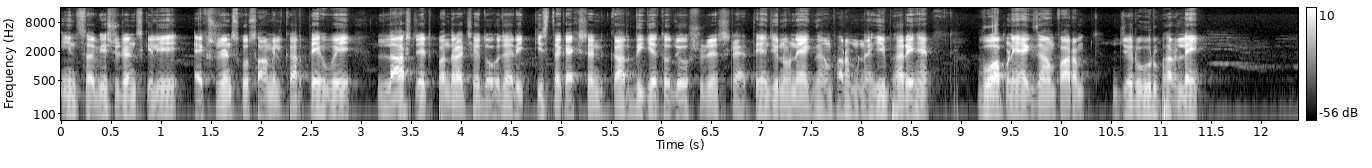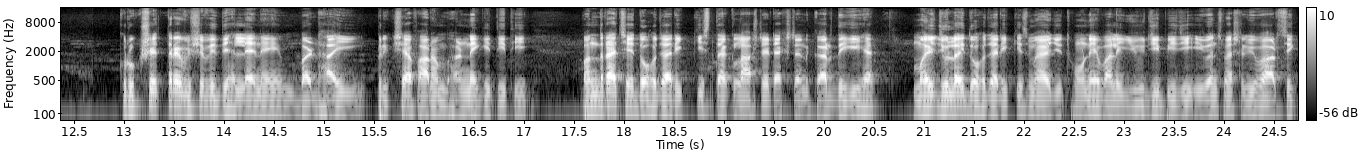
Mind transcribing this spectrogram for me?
इन सभी स्टूडेंट्स के लिए एक्स स्टूडेंट्स को शामिल करते हुए लास्ट डेट पंद्रह छः दो हज़ार इक्कीस तक एक्सटेंड कर दी गई तो जो स्टूडेंट्स रहते हैं, जिन्होंने एग्ज़ाम फार्म नहीं भरे हैं, वो अपने एग्ज़ाम फार्म ज़रूर भर लें। कुरुक्षेत्र विश्वविद्यालय ने बढ़ाई परीक्षा फार्म भरने की तिथि। पंद्रह छः दो हज़ार इक्कीस तक लास्ट डेट एक्सटेंड कर दी गई है। मई जुलाई 2021 में आयोजित होने वाले यूजी पीजी इवेंट सेमेस्टर की वार्षिक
